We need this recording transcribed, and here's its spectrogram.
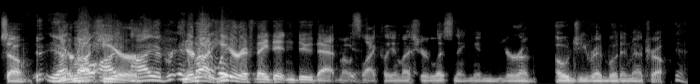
So Yeah, you're no, not here. I agree. And You're not way- here if they didn't do that, most likely, unless you're listening and you're a OG Redwood and Metro. Yeah,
